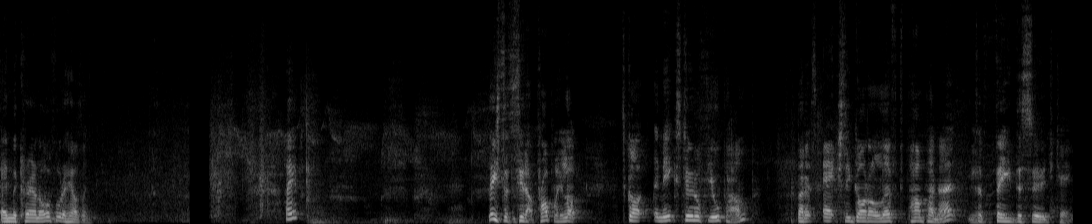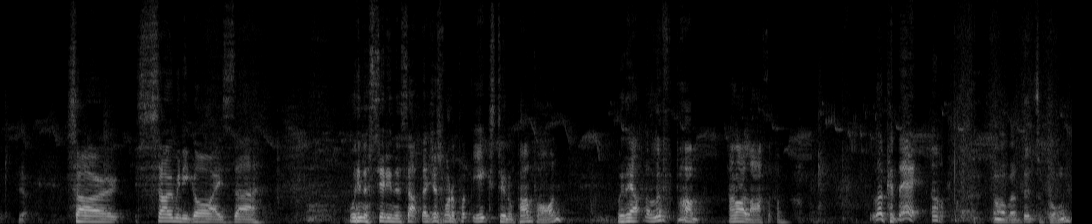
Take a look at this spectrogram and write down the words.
and the Crown oil filter housing. Hey, at least it's set up properly. Look, it's got an external fuel pump, but it's actually got a lift pump in it Yeah. to feed the surge tank. Yeah. So, so many guys, uh, when they're setting this up, they just want to put the external pump on without the lift pump. And I laugh at them. Look at that. Oh, Oh, but that's a problem.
